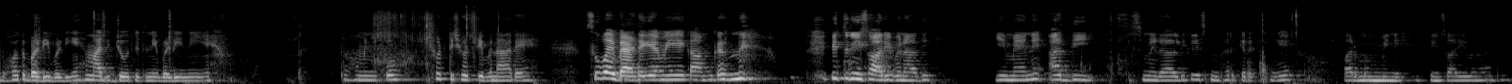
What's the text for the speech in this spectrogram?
बहुत बड़ी बड़ी हैं, हमारी जोत इतनी बड़ी नहीं है। तो हम इनको छोटी छोटी बना रहे हैं। सुबह ही बैठ गए मैं ये काम करने। इतनी सारी बना दी। ये मैंने आधी इसमें डाल दी, फिर इसमें भर के रखेंगे। और मम्मी ने इतनी सारी बना दी।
